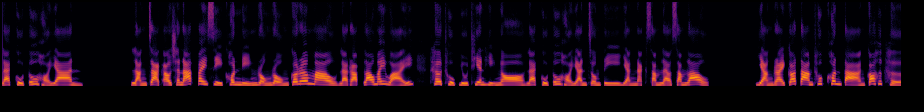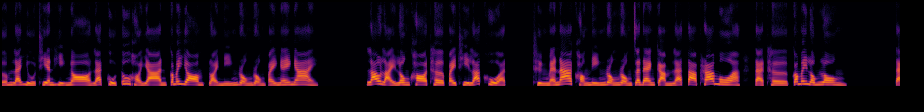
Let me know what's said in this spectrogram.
และกูตู้หอยานหลังจากเอาชนะไปสี่คนหนิงหลงหลงก็เริ่มเมาและรับเหล้าไม่ไหว เธอถูกหยูเทียนหีงอ และกูตู้หอยันโจมตีอย่างหนักซ้ำแล้วซ้ำเล่า อย่างไรก็ตามทุกคนต่างก็ฮึกเหิมและหยูเทียนหีงอ และกูตู้หอยานก็ไม่ยอมปล่อยหนิงหลงหลงไปง่ายๆเล้าไหลลงคอเธอไปทีละขวด ถึงแม้หน้าของหนิงหลงหลงจะแดงก่ำและตาพร่ามัว แต่เธอก็ไม่ล้มลง แต่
